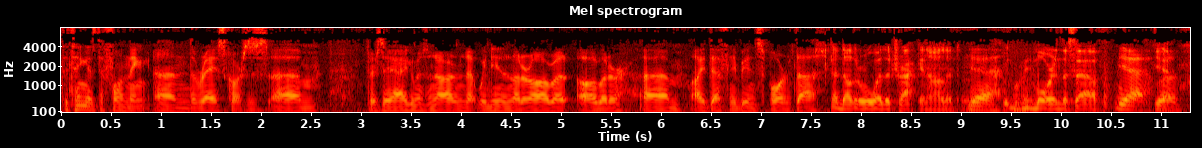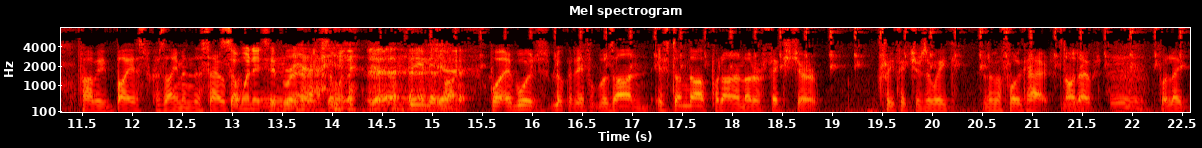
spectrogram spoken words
the thing is the funding and the race courses. Um, there's the argument in Ireland that we need another all all weather. Um, I'd definitely be in support of that. Another all-weather track in Ireland. Yeah. More in the south. Yeah, Yeah. well, probably biased because I'm in the south. Somewhere but- near Tipperary. Yeah. Somewhere there. Yeah. Ideally, Yeah. but, it would look at if it was on. If Dundalk put on another fixture, three fixtures a week, they'd have a full card, no doubt. But like,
